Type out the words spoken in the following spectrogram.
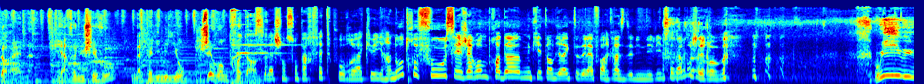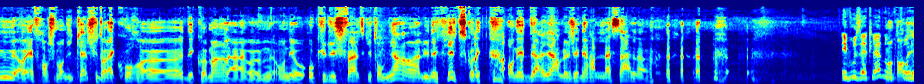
Lorraine. Bienvenue chez vous, Nathalie Million, Jérôme Prodhomme. C'est la chanson parfaite pour accueillir un autre fou, c'est Jérôme Prodhomme qui est en direct de la foire Grâce de Lunéville. Ça va mon Jérôme? Oui, oui, oui, ouais, franchement nickel. Je suis dans la cour euh, des communs là. Euh, on est au, au, cul du cheval, ce qui tombe bien hein, à Lunéville, parce qu'on est, on est derrière le général Lassalle. Et vous êtes là donc pour nous...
